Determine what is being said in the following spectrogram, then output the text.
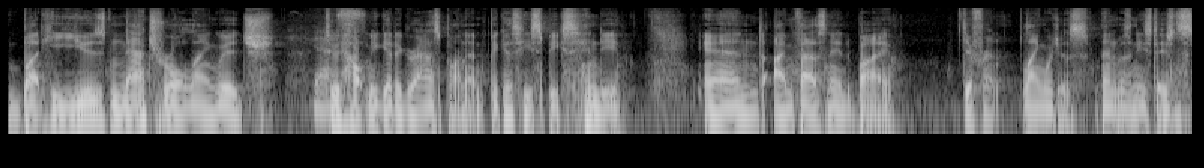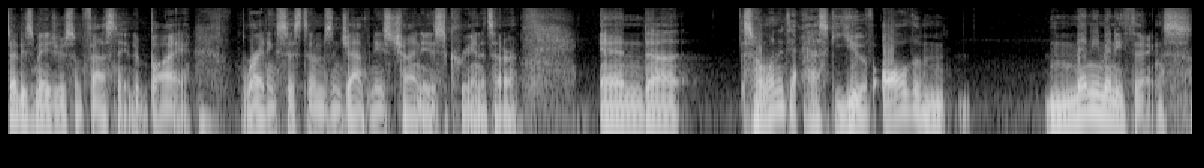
but he used natural language to help me get a grasp on it because he speaks Hindi. And I'm fascinated by different languages and was an East Asian studies major, so I'm fascinated by writing systems in Japanese, Chinese, Korean, etc. And uh, so I wanted to ask you of all the m- many, many things,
